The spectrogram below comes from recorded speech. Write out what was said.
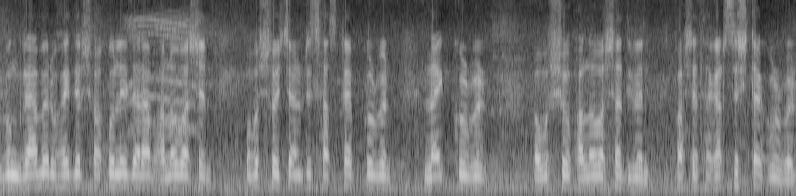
এবং গ্রামের ভাইদের সকলেই যারা ভালোবাসেন, অবশ্যই চ্যানেলটি সাবস্ক্রাইব করবেন লাইক করবেন, অবশ্যই ভালোবাসা দিবেন, পাশে থাকার চেষ্টা করবেন।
